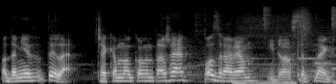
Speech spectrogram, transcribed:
Ode mnie to tyle. Czekam na komentarze, pozdrawiam i do następnego.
